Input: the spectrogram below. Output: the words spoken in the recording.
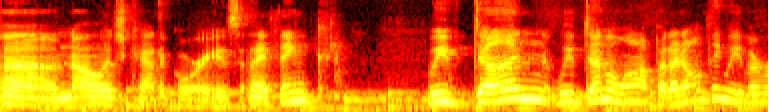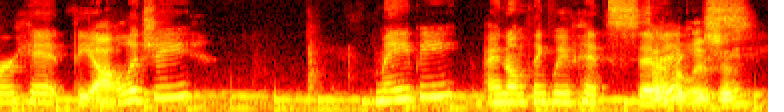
um, knowledge categories. And I think we've done we've done a lot, but I don't think we've ever hit theology. Maybe. I don't think we've hit Is that civics. religion?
